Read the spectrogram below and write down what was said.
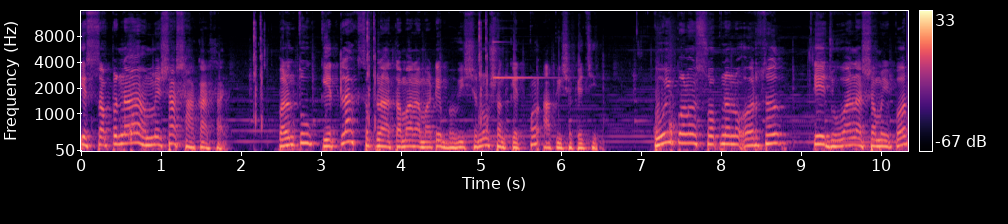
કે સપના હંમેશા સાકાર થાય, પરંતુ કેટલાક સપના તમારા માટે ભવિષ્યનો સંકેત પણ આપી શકે છે. કોઈ પણ સ્વપ્નનો અર્થ તે જોવાના સમય પર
